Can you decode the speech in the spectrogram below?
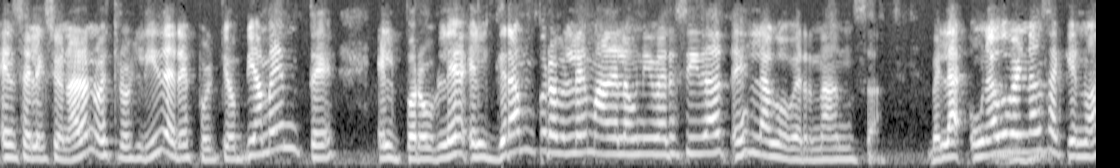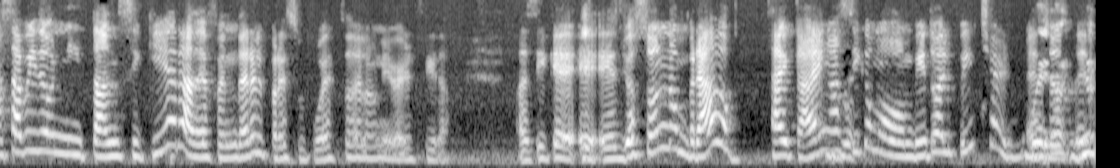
en seleccionar a nuestros líderes, porque obviamente el, el gran problema de la universidad es la gobernanza. Una gobernanza que no ha sabido ni tan siquiera defender el presupuesto de la universidad. Así que eh, ellos son nombrados, caen así como bombito al pitcher. Bueno, yo,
